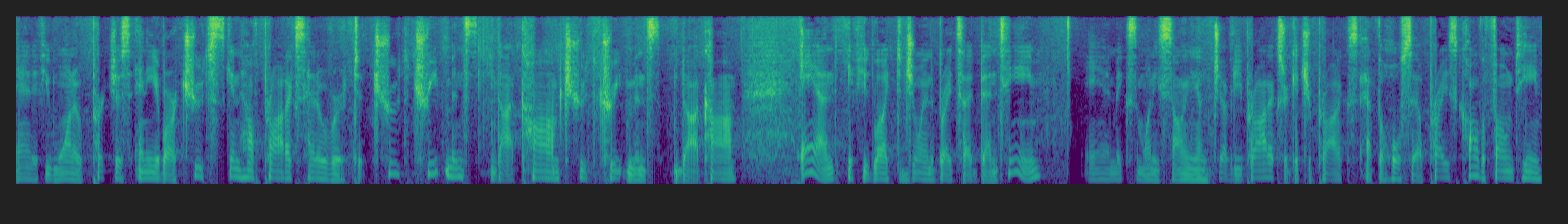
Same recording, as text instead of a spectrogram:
And if you want to purchase any of our Truth Skin Health products, head over to truthtreatments.com, truthtreatments.com. And if you'd like to join the Brightside Ben team, and make some money selling Youngevity products or get your products at the wholesale price, call the phone team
